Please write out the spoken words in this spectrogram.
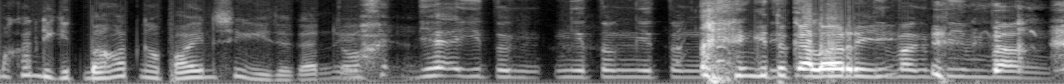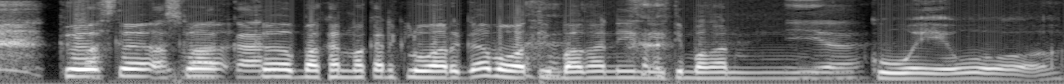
makan dikit banget ngapain sih gitu kan Coba dia gitu ngitung-ngitung gitu kalori timbang-timbang. ke pas- ke pas ke, makan. ke makan-makan keluarga bawa timbangan ini timbangan Iya. kue wow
